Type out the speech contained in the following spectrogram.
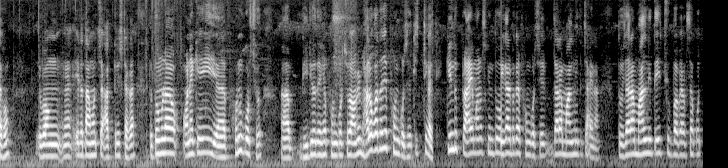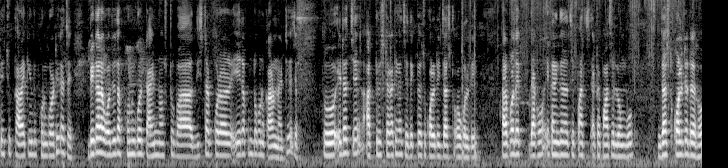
দেখো, এবং এটার দাম হচ্ছে আটত্রিশ টাকা। তো তোমরা অনেকেই ফোন করছ ভিডিও দেখে ফোন করছ, আমি ভালো কথা যে ফোন করছে ঠিক আছে? কিন্তু প্রায় মানুষ কিন্তু বেকার বেকার ফোন করছে, যারা মাল নিতে চায় না। তো যারা মাল নিতে ইচ্ছুক বা ব্যবসা করতে ইচ্ছুক, তারাই কিন্তু ফোন করে, ঠিক আছে? বেকার অযথা ফোন করে টাইম নষ্ট বা ডিস্টার্ব করার এরকম তো কোনো কারণ নাই, ঠিক আছে? তো এটা হচ্ছে আটত্রিশ টাকা, ঠিক আছে? দেখতে পাচ্ছ কোয়ালিটি জাস্ট ও কোয়ালিটি তারপর দেখ এখানে কিন্তু আছে পাঁচ, একটা পাঁচের লম্বু। জাস্ট কোয়ালিটিটা দেখো,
